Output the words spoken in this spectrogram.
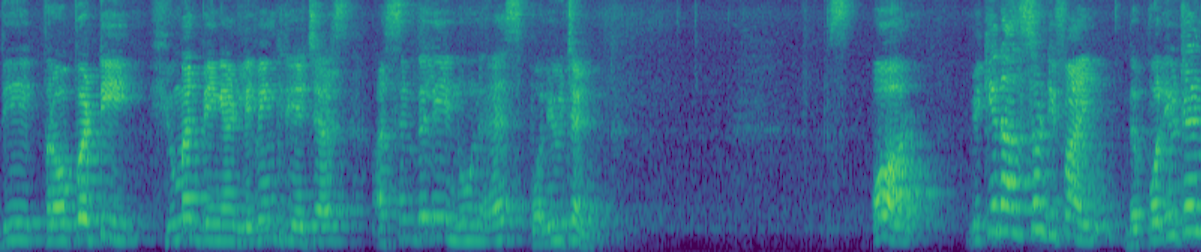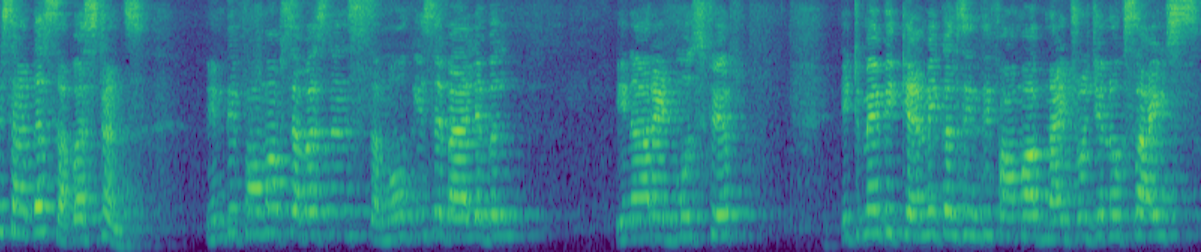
the property human being and living creatures are simply known as pollutant or we can also define the pollutants are the substance. In the form of substance, smoke is available in our atmosphere. It may be chemicals in the form of nitrogen oxides.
